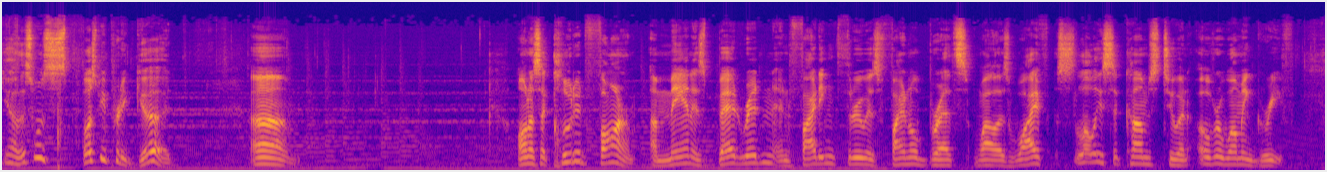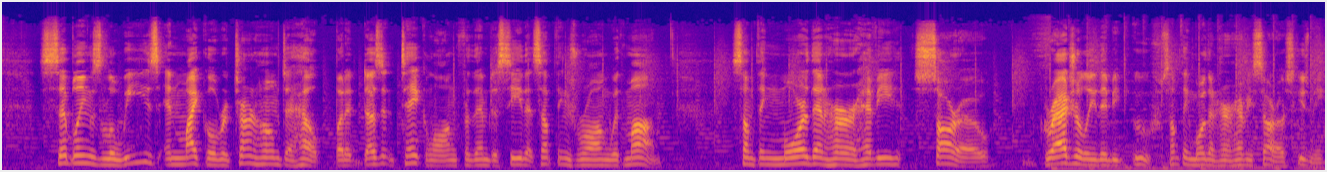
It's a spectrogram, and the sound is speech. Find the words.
Yo, this one's supposed to be pretty good. Um, on a secluded farm, a man is bedridden and fighting through his final breaths while his wife slowly succumbs to an overwhelming grief. Siblings Louise and Michael return home to help, but it doesn't take long for them to see that something's wrong with mom. Something more than her heavy sorrow. Gradually, they be ooh, something more than her heavy sorrow. Excuse me.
